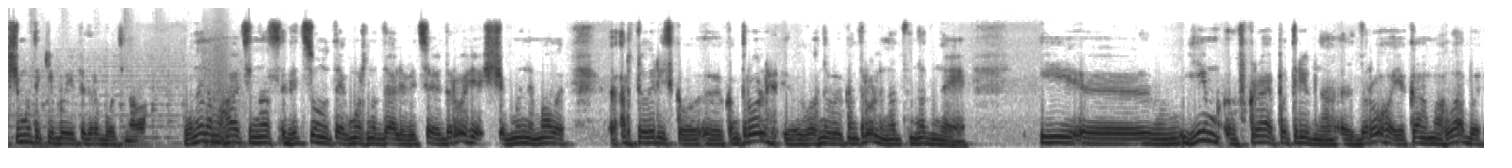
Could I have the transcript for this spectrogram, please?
Чому такі бої під Роботіного? Вони намагаються нас відсунути як можна далі від цієї дороги, щоб ми не мали артилерійського контролю, е, вогневий контроль над, над нею. І е, їм вкрай потрібна е, дорога, яка могла би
